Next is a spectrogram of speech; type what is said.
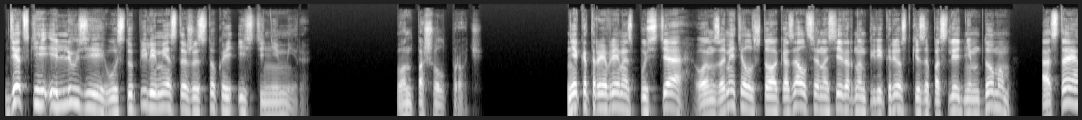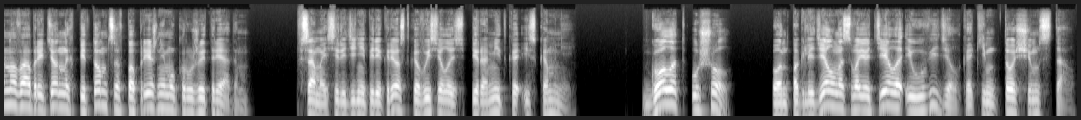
Детские иллюзии уступили место жестокой истине мира. Он пошел прочь. Некоторое время спустя он заметил, что оказался на северном перекрестке за последним домом, а стая новообретенных питомцев по-прежнему кружит рядом. В самой середине перекрестка высилась пирамидка из камней. Голод ушел. Он поглядел на свое тело и увидел, каким тощим стал.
